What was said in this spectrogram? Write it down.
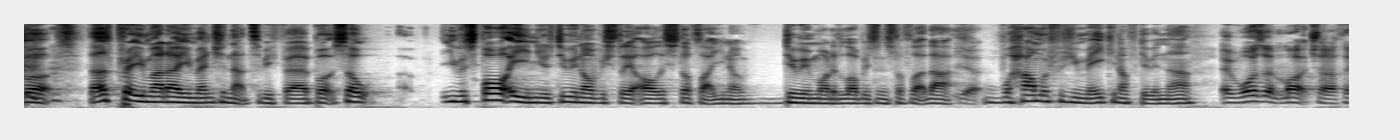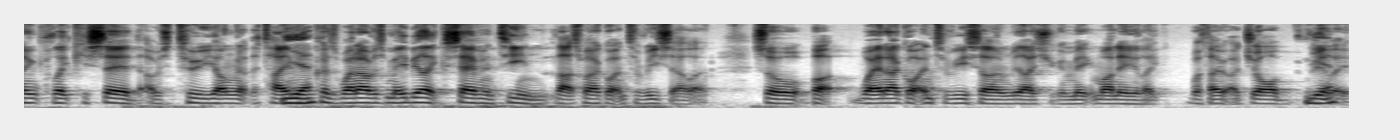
But that's pretty mad how you mentioned that to be fair. But so you was 14, you was doing obviously all this stuff like, you know, doing modded lobbies and stuff like that. Yeah. How much was you making off doing that? It wasn't much, I think, like you said, I was too young at the time. Yeah. Because when I was maybe like seventeen, that's when I got into reselling. So, but when I got into reselling and realized you can make money like without a job, really Yeah.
